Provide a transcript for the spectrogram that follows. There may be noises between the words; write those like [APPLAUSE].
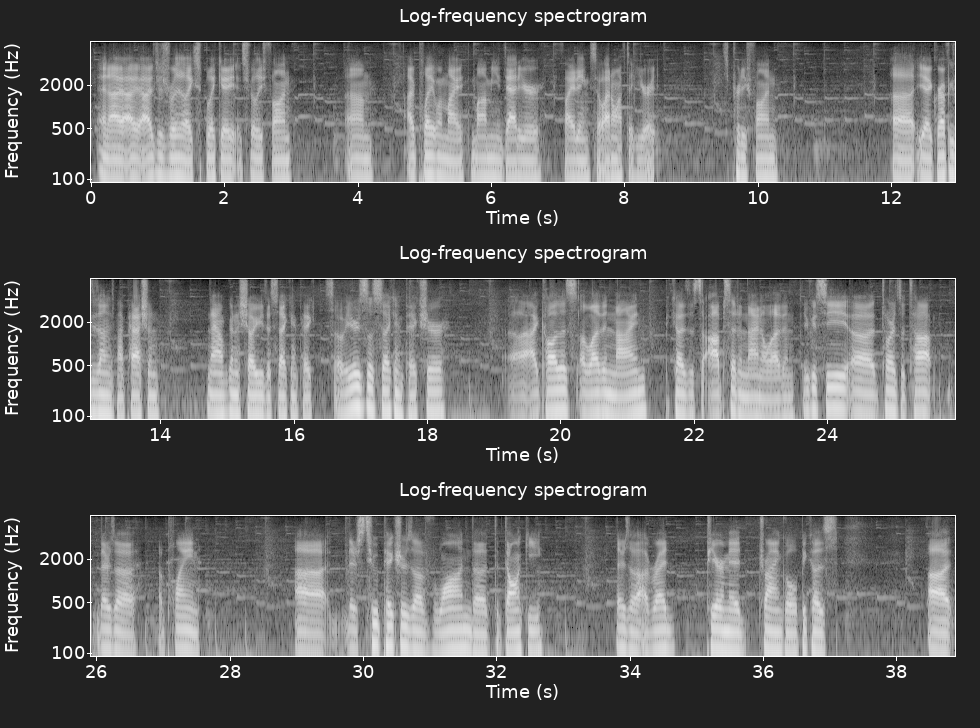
and I, I, I just really like Splitgate. It's really fun. Um, I play it when my mommy and daddy are fighting, so I don't have to hear it. It's pretty fun. Uh, yeah, graphic design is my passion. Now I'm gonna show you the second pic. So here's the second picture. Uh, I call this 11.9 because it's the opposite of 9/11. You can see uh, towards the top there's a a plane. Uh, there's two pictures of Juan the the donkey. There's a, a red pyramid triangle because uh,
